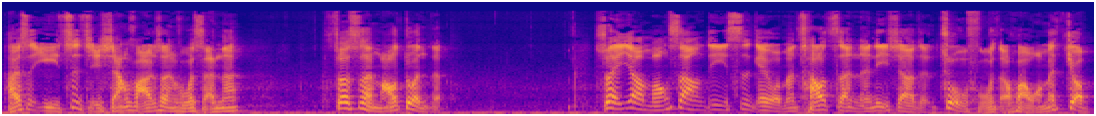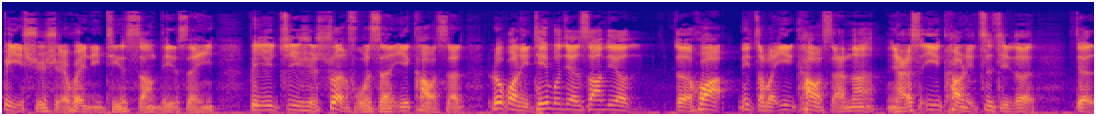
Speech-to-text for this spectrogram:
还是以自己想法顺服神呢？这是很矛盾的。所以，要蒙上帝赐给我们超自然能力下的祝福的话，我们就必须学会聆听上帝的声音，必须继续顺服神，依靠神。如果你听不见上帝的话，你怎么依靠神呢？你还是依靠你自己的的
